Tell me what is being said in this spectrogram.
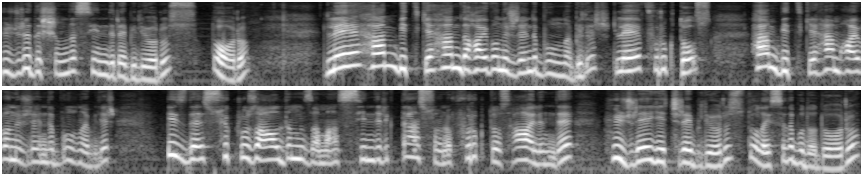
hücre dışında sindirebiliyoruz. Doğru. L hem bitki hem de hayvan hücrelerinde bulunabilir. L fruktoz hem bitki hem hayvan hücrelerinde bulunabilir. Biz de sükrozu aldığımız zaman sindirdikten sonra fruktoz halinde hücreye geçirebiliyoruz. Dolayısıyla bu da doğru.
